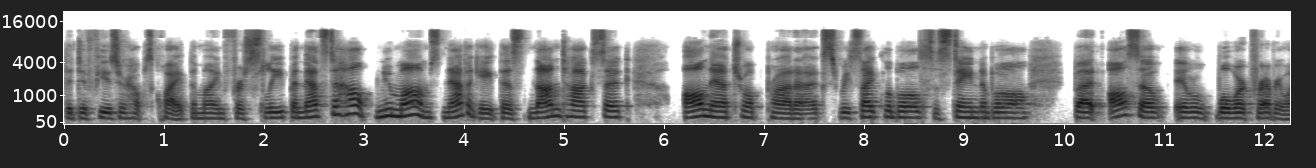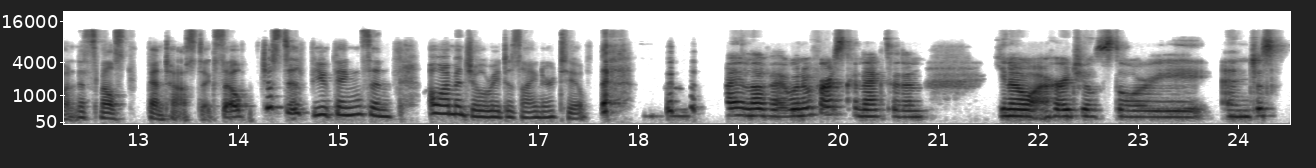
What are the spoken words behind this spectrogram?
The diffuser helps quiet the mind for sleep. And that's to help new moms navigate this non toxic, all natural products, recyclable, sustainable, but also it will, work for everyone. It smells fantastic. So just a few things. And oh, I'm a jewelry designer too. Mm-hmm. I love it. When we first connected and, you know, I heard your story and just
